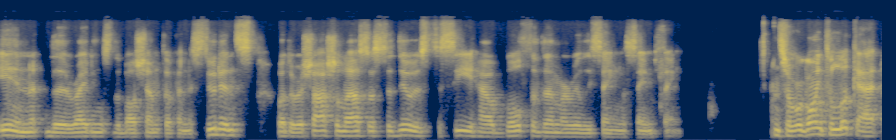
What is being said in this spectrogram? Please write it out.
in the writings of the Baal Shem Tov and his students. What the Rashash allows us to do is to see how both of them are really saying the same thing. And so we're going to look at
